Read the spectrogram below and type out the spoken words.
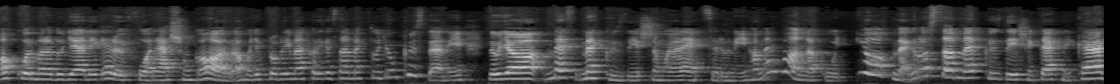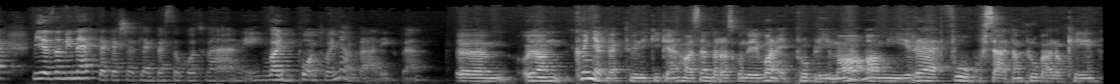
akkor marad ugye elég erőforrásunk arra, hogy a problémákkal igazán meg tudjunk küzdeni. De ugye a me- megküzdés sem olyan egyszerű néha, mert vannak úgy jobb, meg rosszabb megküzdési technikák, mi az, ami nektek esetleg beszokott válni, vagy pont, hogy nem válik be? Olyan könnyebbnek tűnik, igen, ha az ember azt gondolja, hogy van egy probléma, uh-huh. amire fókuszáltan próbálok én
